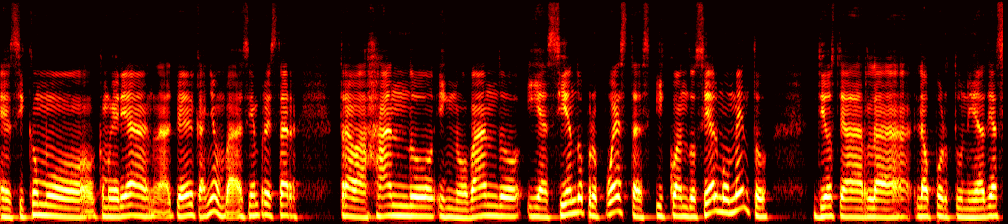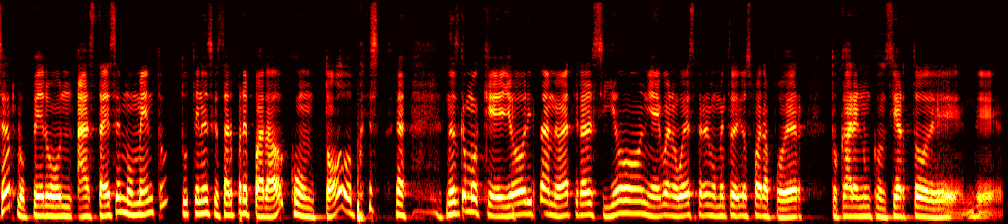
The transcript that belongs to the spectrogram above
así como, como dirían, al pie del cañón, va, siempre estar trabajando, innovando y haciendo propuestas. Y cuando sea el momento, Dios te va a dar la, la, oportunidad de hacerlo. Pero hasta ese momento, tú tienes que estar preparado con todo, pues. O sea, no es como que yo ahorita me voy a tirar el sillón y ahí, bueno, voy a esperar el momento de Dios para poder tocar en un concierto de, de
